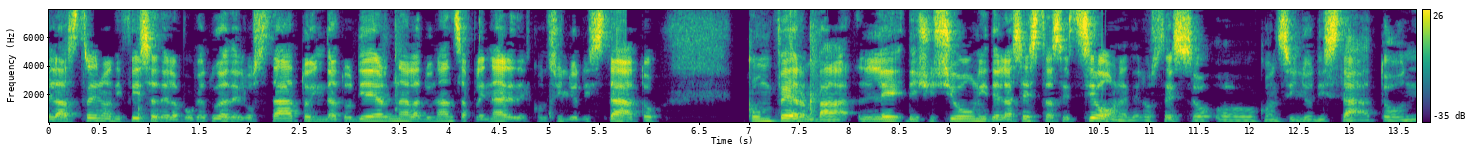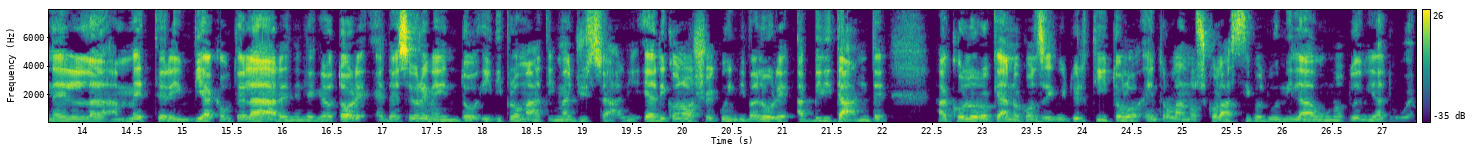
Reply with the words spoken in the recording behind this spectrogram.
la strenua difesa dell'Avvocatura dello Stato, in data odierna l'adunanza plenaria del Consiglio di Stato conferma le decisioni della sesta sezione dello stesso uh, Consiglio di Stato nel ammettere in via cautelare nelle graduatorie ed esaurimento i diplomati magistrali e a riconoscere quindi valore abilitante a coloro che hanno conseguito il titolo entro l'anno scolastico 2001-2002.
